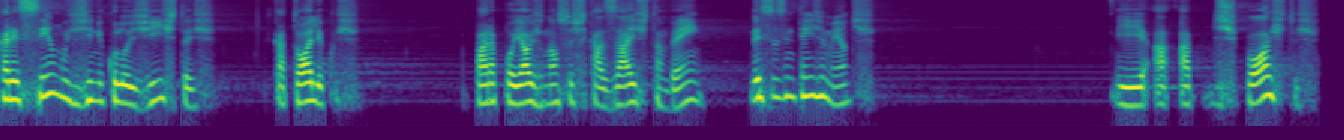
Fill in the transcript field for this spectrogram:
Carecemos de ginecologistas católicos para apoiar os nossos casais também nesses entendimentos. E a, a, dispostos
